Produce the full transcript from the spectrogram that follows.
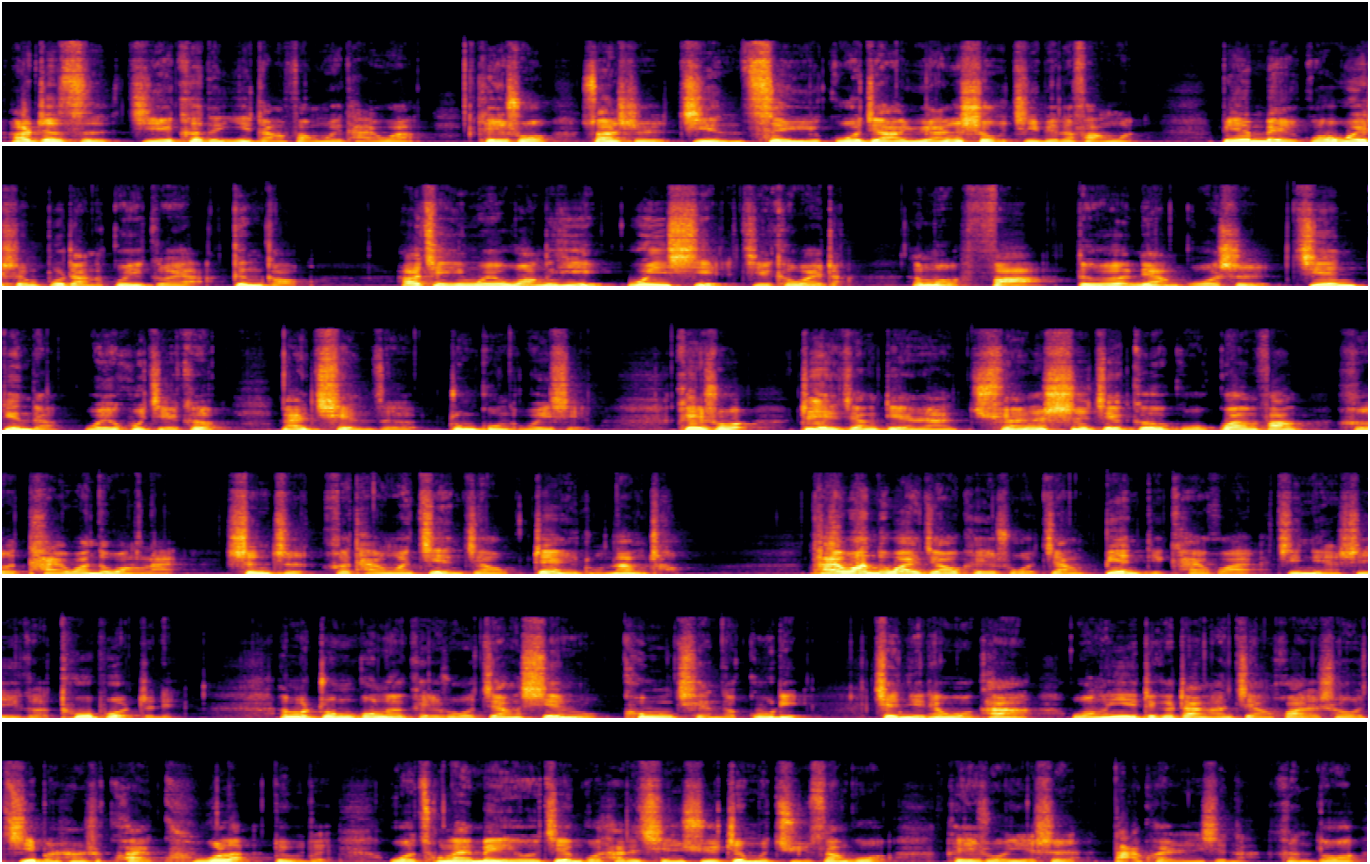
而这次捷克的议长访问台湾，可以说算是仅次于国家元首级别的访问，比美国卫生部长的规格呀更高。而且因为王毅威胁捷克外长，那么法德两国是坚定的维护捷克，来谴责中共的威胁。可以说，这也将点燃全世界各国官方和台湾的往来，甚至和台湾建交这样一种浪潮。台湾的外交可以说将遍地开花呀！今年是一个突破之年。那么中共呢，可以说将陷入空前的孤立。前几天我看王毅这个战狼讲话的时候，基本上是快哭了，对不对？我从来没有见过他的情绪这么沮丧过，可以说也是大快人心呐。很多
